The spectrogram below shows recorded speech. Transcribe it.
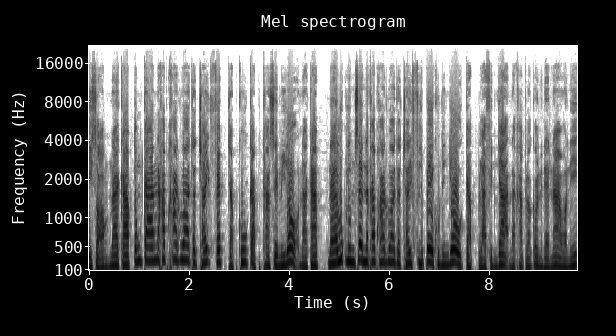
4-4-2 นะครับตรงกลางนะครับคาดว่าจะใช้เฟสจับคู่กับคาเซมิโลนะครับแนวลุกริมเส้นนะครับคาดว่าจะใช้ฟิลิเป้คูนินโยกับลาฟินยานะครับแล้วก็ในแดนหน้าวันนี้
